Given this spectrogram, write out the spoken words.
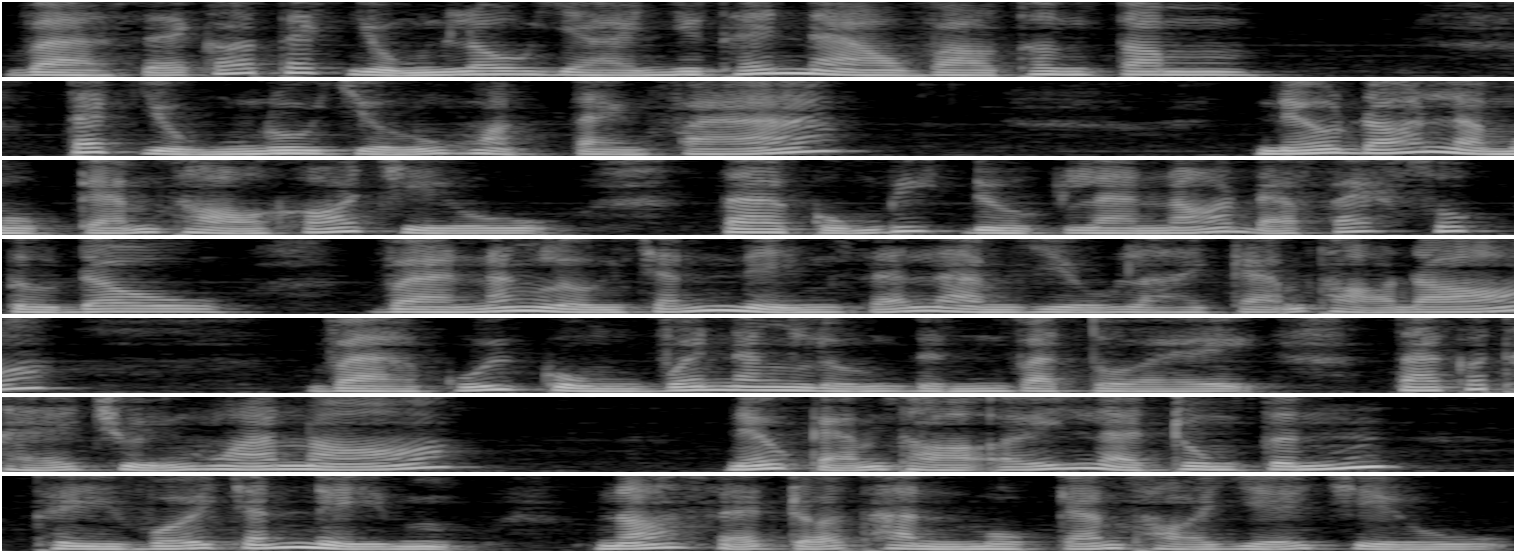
và sẽ có tác dụng lâu dài như thế nào vào thân tâm. Tác dụng nuôi dưỡng hoặc tàn phá. Nếu đó là một cảm thọ khó chịu, ta cũng biết được là nó đã phát xuất từ đâu và năng lượng chánh niệm sẽ làm dịu lại cảm thọ đó và cuối cùng với năng lượng định và tuệ, ta có thể chuyển hóa nó. Nếu cảm thọ ấy là trung tính, thì với chánh niệm, nó sẽ trở thành một cảm thọ dễ chịu.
